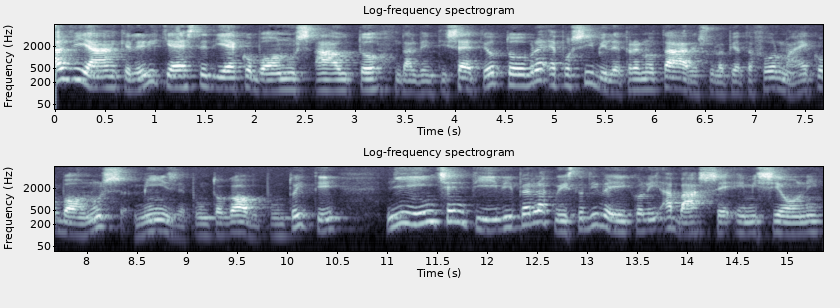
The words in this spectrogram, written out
Al via anche le richieste di eco bonus auto. Dal 27 ottobre è possibile prenotare sulla piattaforma ecobonus mise.gov.it gli incentivi per l'acquisto di veicoli a basse emissioni,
